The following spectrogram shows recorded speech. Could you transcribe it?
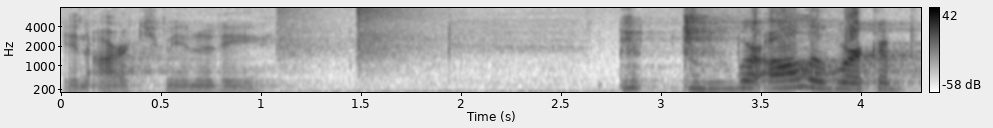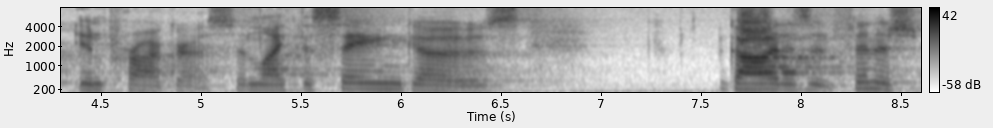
in our community. We're all a work in progress, and like the saying goes, God isn't finished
